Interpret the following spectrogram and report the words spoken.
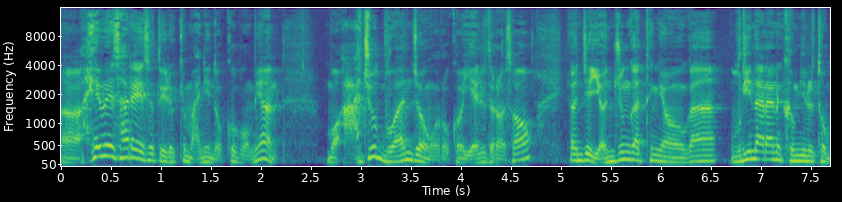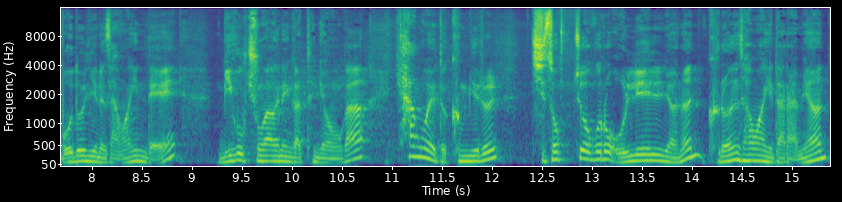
어, 해외 사례에서도 이렇게 많이 놓고 보면 뭐 아주 무한정으로 그 예를 들어서 현재 연준 같은 경우가 우리나라는 금리를 더 못 올리는 상황인데 미국 중앙은행 같은 경우가 향후에도 금리를 지속적으로 올리려는 그런 상황이다라면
